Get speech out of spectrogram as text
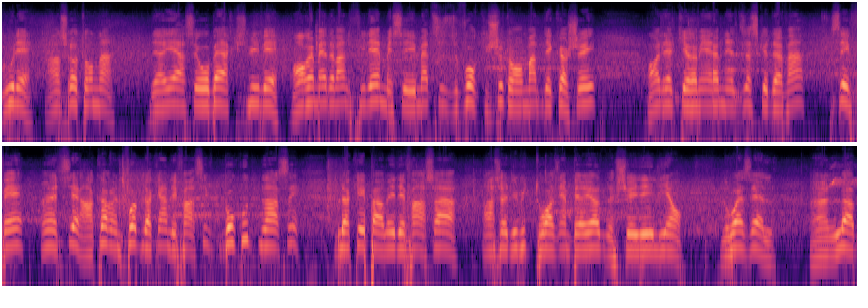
Goulet en se retournant. Derrière, c'est Aubert qui suivait. On remet devant le filet, mais c'est Mathis Dufour qui chute au moment de décocher. Rondel qui revient ramener le disque devant. C'est fait. Un tir, encore une fois, bloqué en défensif. Beaucoup de lancers bloqués par les défenseurs en ce début de troisième période chez les Lions. Loisel, un lob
